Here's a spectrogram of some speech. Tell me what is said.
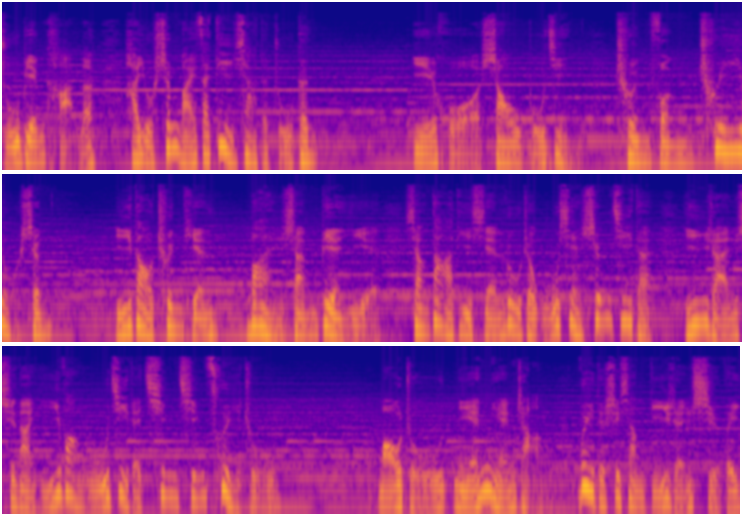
竹鞭砍了，还有深埋在地下的竹根。野火烧不尽，春风吹又生。一到春天，漫山遍野，向大地显露着无限生机的，依然是那一望无际的青青翠竹。毛竹年年长，为的是向敌人示威。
